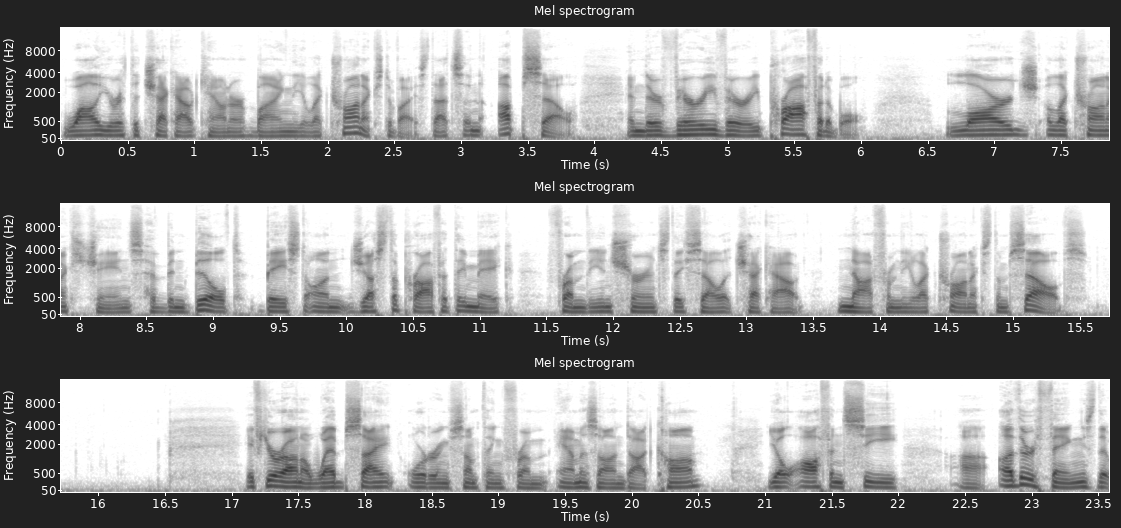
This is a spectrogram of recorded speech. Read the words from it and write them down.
while you're at the checkout counter buying the electronics device. That's an upsell, and they're very, very profitable. Large electronics chains have been built based on just the profit they make from the insurance they sell at checkout, not from the electronics themselves. If you're on a website ordering something from Amazon.com, you'll often see uh, other things that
